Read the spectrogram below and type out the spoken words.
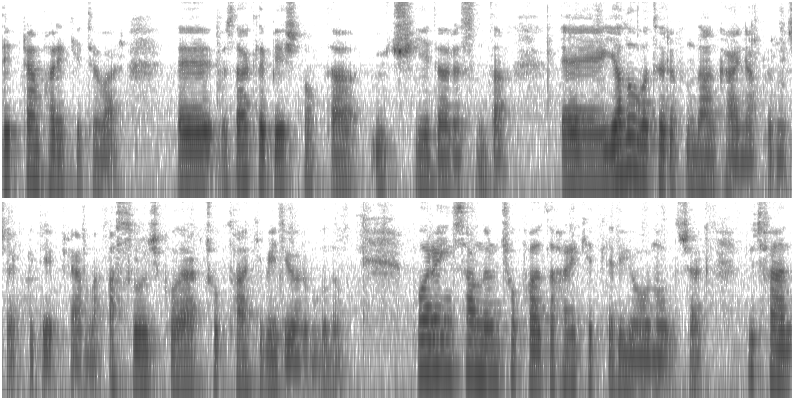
deprem hareketi var e, özellikle 5.3-7 arasında e, Yalova tarafından kaynaklanacak bir deprem var. Astrolojik olarak çok takip ediyorum bunu. Bu ara insanların çok fazla hareketleri yoğun olacak. Lütfen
